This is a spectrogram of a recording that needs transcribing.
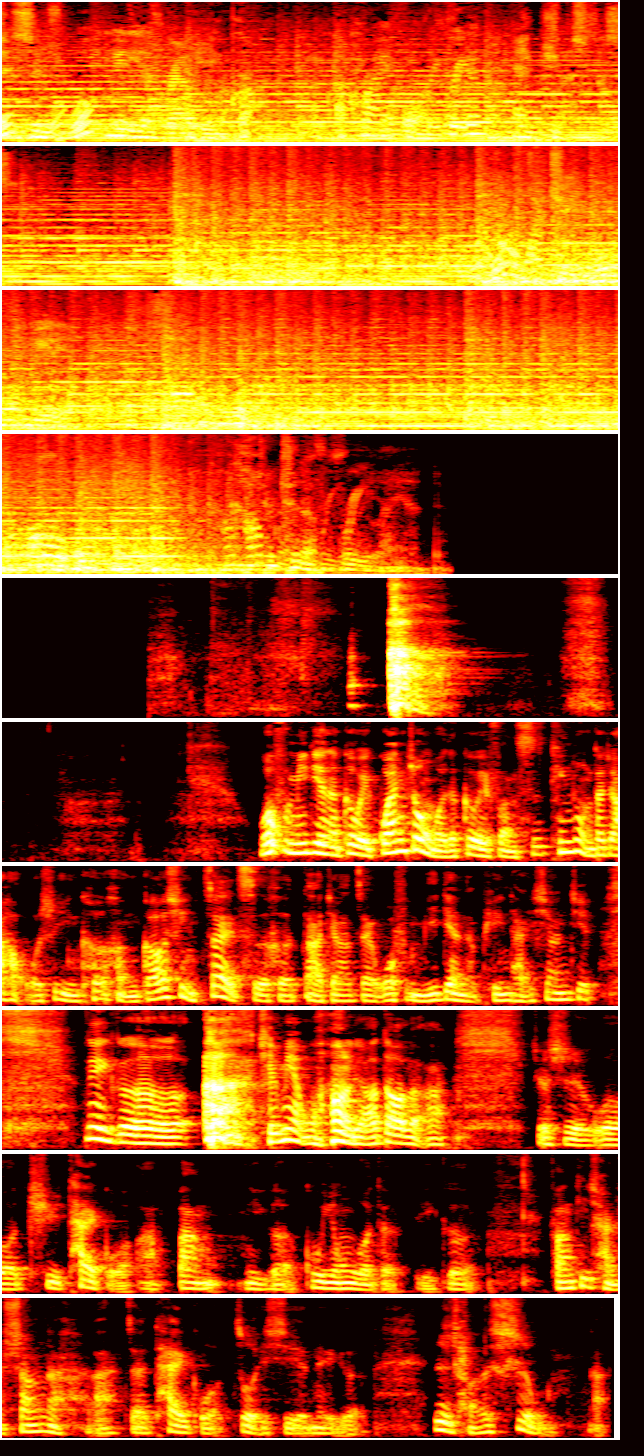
This is Wolf Media's rallying cry, a cry for freedom and justice. You're watching Wolf Media. Call Wolf. Call Wolf Media. Come to the free land. 国府迷店的各位观众，我的各位粉丝、听众，大家好，我是尹科，很高兴再次和大家在国府迷店的平台相见。那个 前面我聊到了啊，就是我去泰国啊，帮一个雇佣我的一个房地产商呢啊，在泰国做一些那个日常的事务啊。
